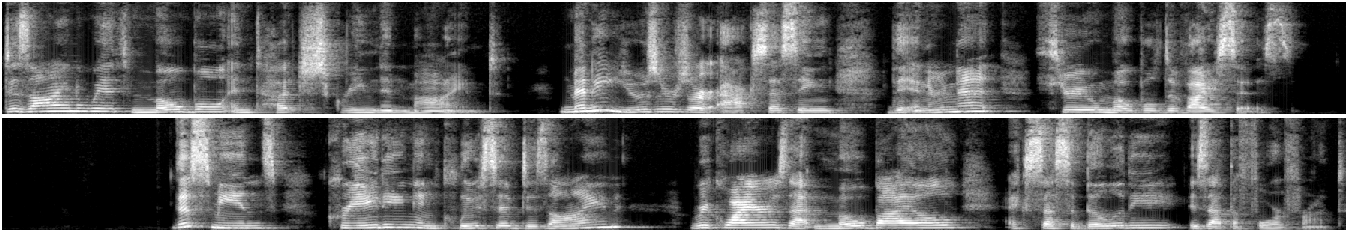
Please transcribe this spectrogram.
Design with mobile and touch screen in mind. Many users are accessing the internet through mobile devices. This means creating inclusive design requires that mobile accessibility is at the forefront.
